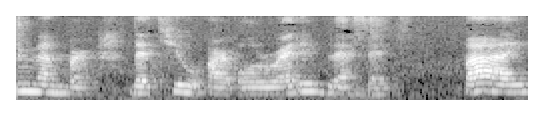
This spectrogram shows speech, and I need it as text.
remember that you are already blessed. Bye!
